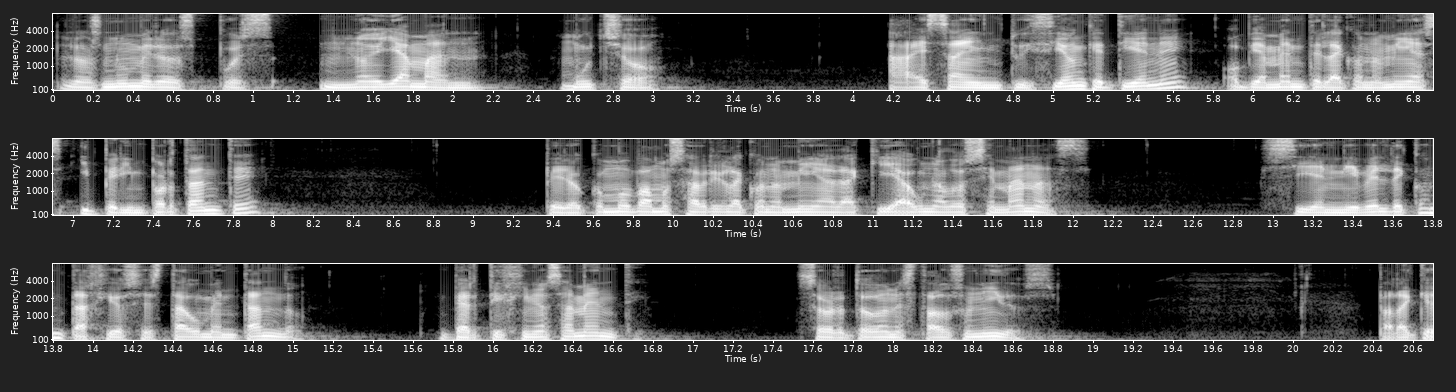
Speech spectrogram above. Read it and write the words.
los números pues no llaman mucho a esa intuición que tiene. Obviamente la economía es hiper importante, pero ¿cómo vamos a abrir la economía de aquí a una o dos semanas si el nivel de contagios está aumentando vertiginosamente, sobre todo en Estados Unidos? Para que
